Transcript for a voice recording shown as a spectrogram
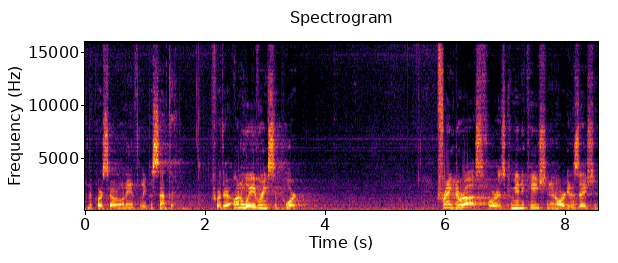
and of course our own Anthony Picente for their unwavering support Frank DeRoss for his communication and organization.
